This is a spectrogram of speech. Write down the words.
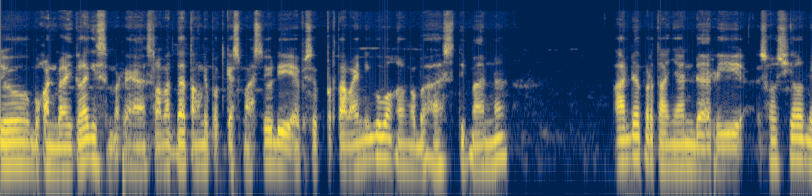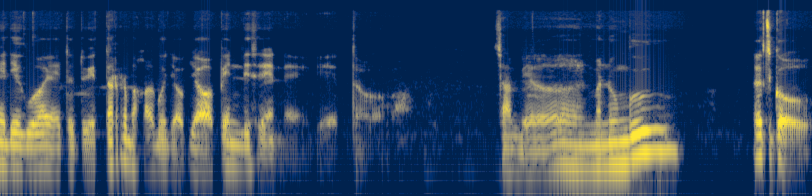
Yo. Bukan balik lagi sebenarnya. Selamat datang di podcast Mas Yo. Di episode pertama ini gue bakal ngebahas di mana ada pertanyaan dari sosial media gue yaitu Twitter. Bakal gue jawab jawabin di sini gitu. Sambil menunggu, let's go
